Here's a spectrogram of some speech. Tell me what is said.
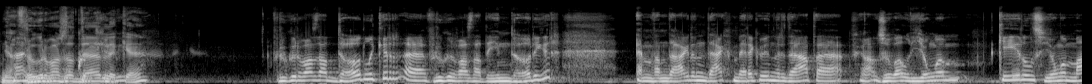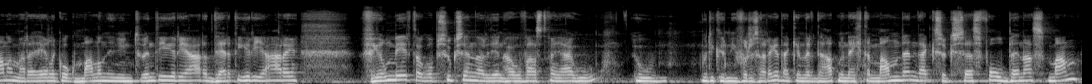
Ja, vroeger was dat duidelijk, hè? Vroeger was dat duidelijker, uh, vroeger was dat eenduidiger. En vandaag de dag merken we inderdaad dat ja, zowel jonge kerels, jonge mannen, maar eigenlijk ook mannen in hun twintiger jaren, dertiger jaren, veel meer toch op zoek zijn naar die houvast van ja, hoe, hoe moet ik er nu voor zorgen dat ik inderdaad een echte man ben, dat ik succesvol ben als man.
